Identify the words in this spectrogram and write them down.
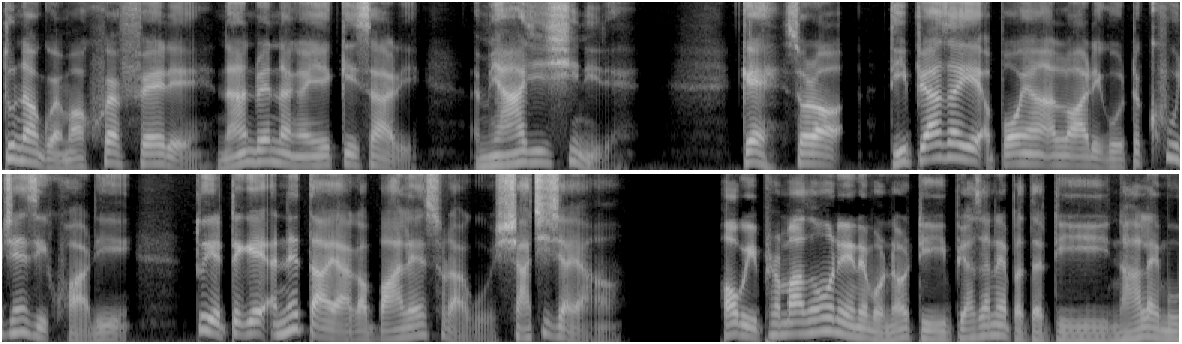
သူ့နောက်ကွယ်မှာခွက်ဖဲတယ်နန်းတွင်းနိုင်ငံရေးကိစ္စတွေအများကြီးရှိနေတယ်ကဲဆိုတော့ ဒီပြဆက်ရဲ့အပေါ်ယံအလွာတွေကိုတစ်ခုချင်းစီခွာပြီးသူ့ရဲ့တကယ်အနှစ်သာရကဘာလဲဆိုတာကိုရှာကြည့်ကြရအောင်ဟုတ်ပြီပထမဆုံးအနေနဲ့ပေါ့နော်ဒီပြဇာတ်နဲ့ပတ်သက်ဒီနားလည်မှု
